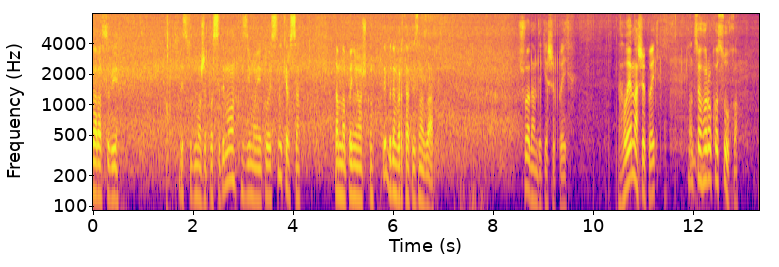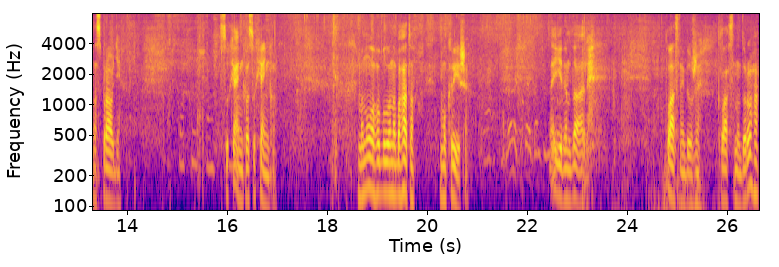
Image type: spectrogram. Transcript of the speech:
Зараз собі десь тут може посидимо, з'їмо якогось снікерса там на пеньошку, та й будемо вертатись назад. Що там таке шипить? Глина шипить. Ну цього року сухо, насправді. Сухенько, сухенько. Минулого було набагато мокріше. Та їдемо далі. Класний дуже, класна дорога.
